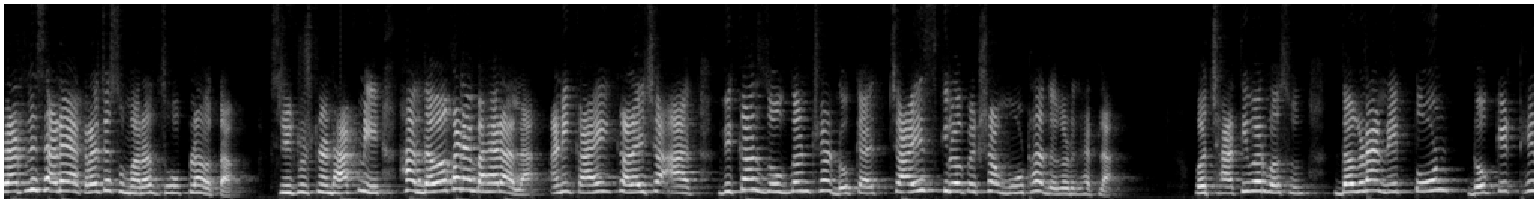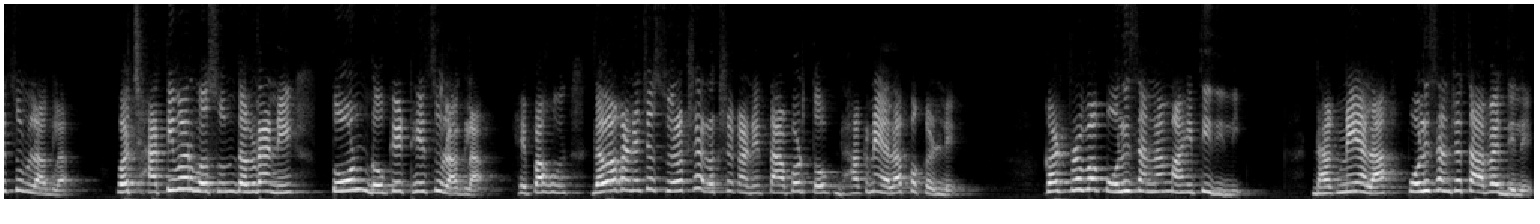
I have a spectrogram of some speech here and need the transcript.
रात्री साडे अकराच्या सुमारास झोपला होता. श्रीकृष्ण ढाकणे हा दवाखान्याबाहेर आला आणि काही काळाच्या आत विकास जोगदंडच्या डोक्यात चाळीस किलोपेक्षा मोठा दगड घातला. व छातीवर बसून दगडाने तोंड डोके ठेचू लागला. व छातीवर बसून दगडाने तोंड डोके ठेचू लागला. हे पाहून दवाखान्याच्या सुरक्षा रक्षकाने ताबडतोब ढाकणे याला पकडले. घटप्रभा पोलिसांना माहिती दिली. ढाकणे याला पोलिसांच्या ताब्यात दिले.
